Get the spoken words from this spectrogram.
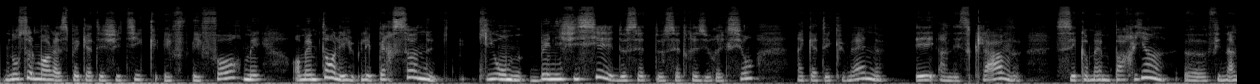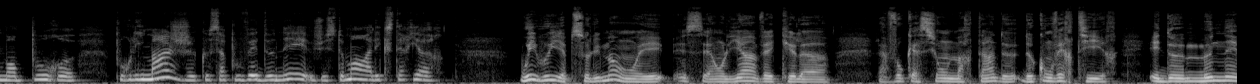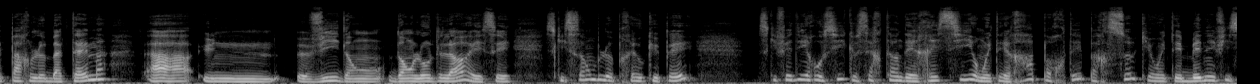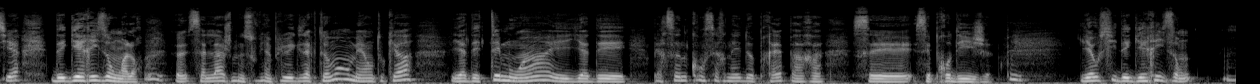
non seulement l'aspect catéchétique est, fort, mais en même temps, les, personnes qui ont bénéficié de cette, résurrection, un catéchumène et un esclave, c'est quand même pas rien, euh, finalement, pour, euh, pour l'image que ça pouvait donner justement à l'extérieur. Oui, oui, absolument. Et c'est en lien avec la, vocation de Martin de, convertir et de mener par le baptême à une vie dans, dans l'au-delà. Et c'est ce qui semble préoccuper. Ce qui fait dire aussi que certains des récits ont été rapportés par ceux qui ont été bénéficiaires des guérisons. Alors, oui. euh, celle-là, je ne me souviens plus exactement, mais en tout cas, il y a des témoins et il y a des personnes concernées de près par ces, ces prodiges. Oui. Il y a aussi des guérisons. Mmh.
